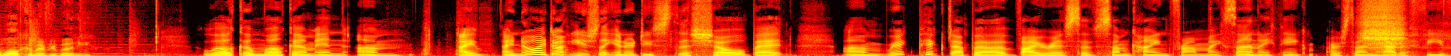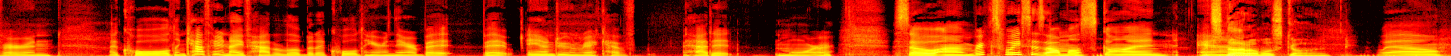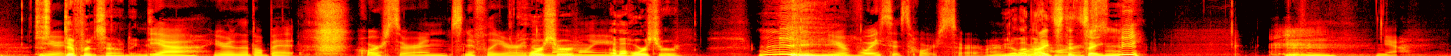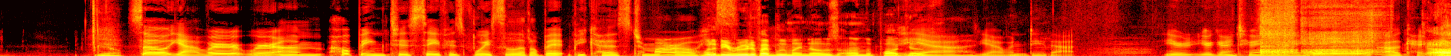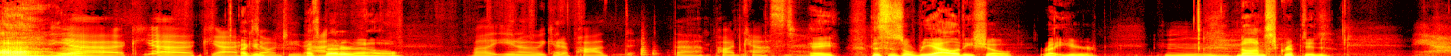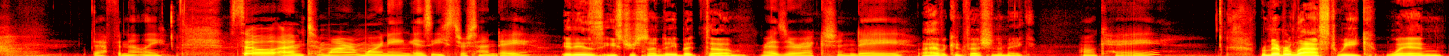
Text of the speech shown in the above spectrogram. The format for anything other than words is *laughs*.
Welcome everybody. Welcome, welcome. And um I I know I don't usually introduce this show, but um, Rick picked up a virus of some kind from my son, I think. Our son had a *sighs* fever and a cold, and Catherine and I've had a little bit of cold here and there, but but Andrew and Rick have had it more. So um, Rick's voice is almost gone. It's not almost gone. well. Just you're- different sounding. Yeah, you're a little bit hoarser and snifflier normally. I'm a horser. Your voice is hoarser. Yeah, the knights that say Ni. *clears throat* yeah. Yeah. So yeah, we're we're um hoping to save his voice a little bit because tomorrow. Would it be rude if I blew my nose on the podcast? Yeah, yeah, I wouldn't do that. You're you're going to anyway. Okay. *gasps* Ah, yuck, yuck, yuck. I can- Don't do that. That's better now. Well, you know, we could have paused the podcast. Hey, this is a reality show right here. Hmm. Non-scripted. Yeah. Definitely. So, um, tomorrow morning is Easter Sunday, It is Easter Sunday, but um, Resurrection Day. I have a confession to make. Okay. Remember last week when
